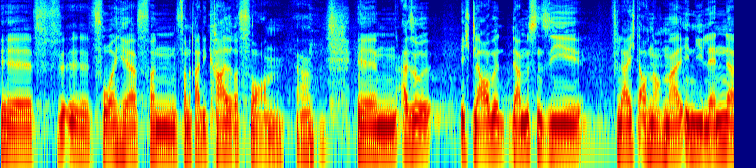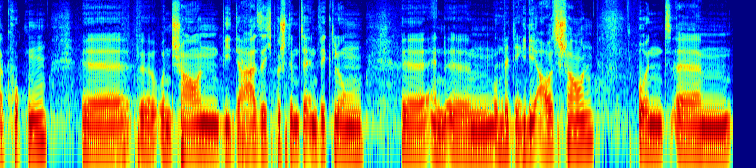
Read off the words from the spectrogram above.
äh, vorher von, von Radikalreformen. Ja. Mhm. Ähm, also ich glaube, da müssen Sie vielleicht auch noch mal in die Länder gucken äh, äh, und schauen, wie da ja. sich bestimmte Entwicklungen äh, ähm, wie die ausschauen. Und ähm,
